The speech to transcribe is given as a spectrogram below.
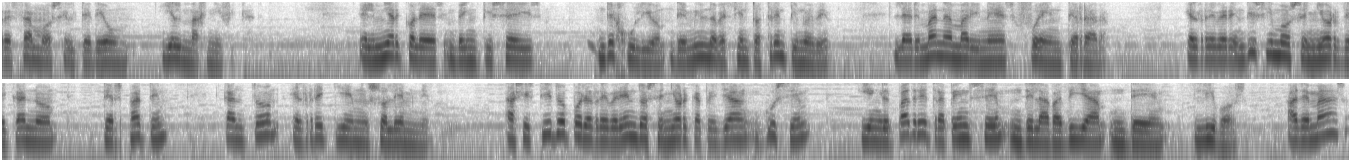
rezamos el Te Deum y el Magnificat. El miércoles 26 de julio de 1939, la hermana Marinés fue enterrada. El reverendísimo señor decano Terspate cantó el Requiem solemne, asistido por el reverendo señor capellán Gusse y en el padre trapense de la abadía de Libos. Además,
